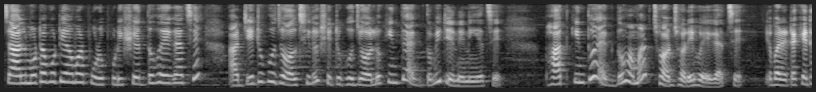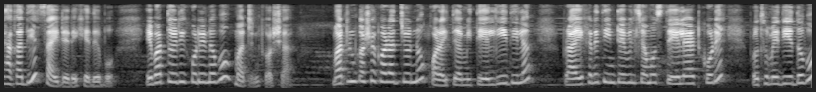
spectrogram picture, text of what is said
চাল মোটামুটি আমার পুরোপুরি সেদ্ধ হয়ে গেছে, আর যেটুকু জল ছিল সেটুকু জলও কিন্তু একদমই টেনে নিয়েছে। ভাত কিন্তু একদম আমার ঝরঝরে হয়ে গেছে। এবার এটাকে ঢাকা দিয়ে সাইডে রেখে দেব। এবার তৈরি করে নেব মাটন কষা। মাটন কষা করার জন্য কড়াইতে আমি তেল দিয়ে দিলাম। প্রায় এখানে তিন টেবিল চামচ তেল অ্যাড করে প্রথমে দিয়ে দেবো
